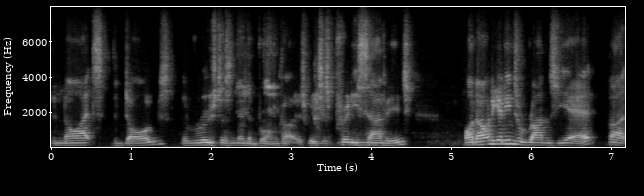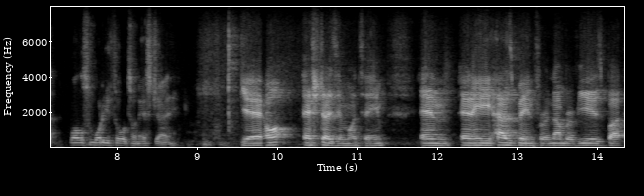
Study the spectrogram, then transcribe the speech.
the Knights, the Dogs, the Roosters, and then the Broncos, which is pretty mm. savage. I don't want to get into runs yet, but Walson, what are your thoughts on SJ? Yeah, oh, SJ's in my team, and and he has been for a number of years. But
